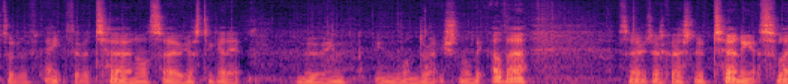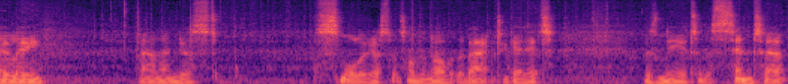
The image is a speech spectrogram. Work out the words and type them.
sort of eighth of a turn or so just to get it moving in one direction or the other. So it's just a question of turning it slowly and then just small adjustments on the knob at the back to get it as near to the centre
